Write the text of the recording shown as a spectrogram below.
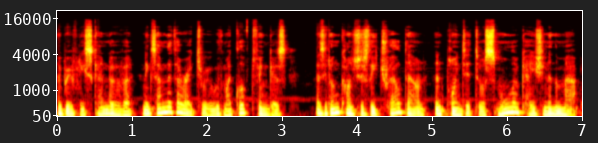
I briefly scanned over and examined the directory with my gloved fingers as it unconsciously trailed down and pointed to a small location in the map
